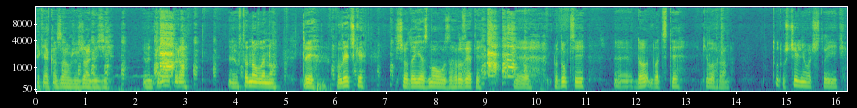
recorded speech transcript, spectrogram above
як я казав, вже жалюзі вентилятора. Е, Встановлено три полички, що дає змогу загрузити е, продукції е, до 20 кг. Тут ущільнювач стоїть.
